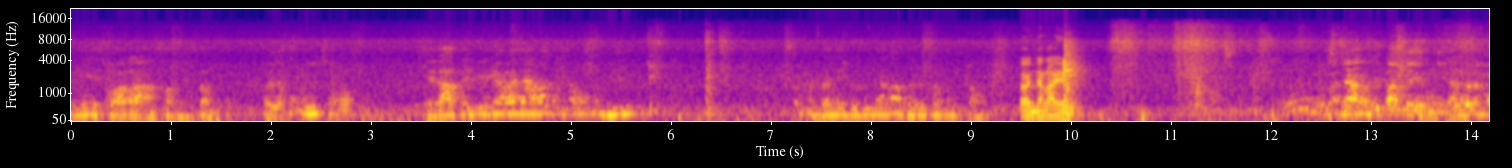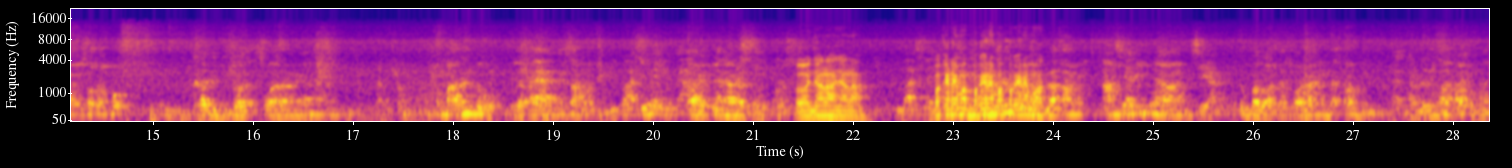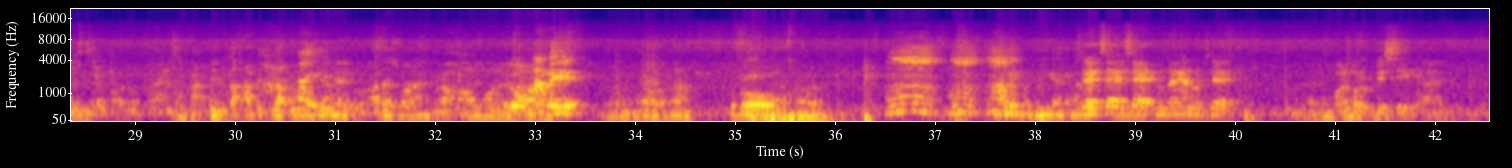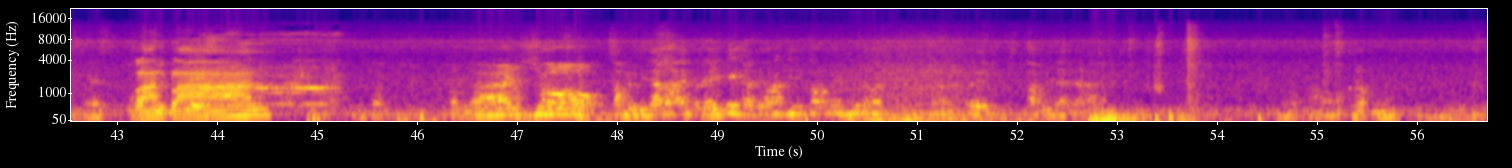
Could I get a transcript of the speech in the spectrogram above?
Ini suara asam hitam. Ya kuwi TV nyala nyala di kalau di. Andanya dulu nyala baru asam hitam. Eh, nyala di pantai ini. Antara mau suara kok kali juga suaranya kemarin tuh ya kayak ini sama ini oh itu nyala tuh Oh, nyala nyala. Pakai remote, pakai remote, pakai remote. belakang amplinya itu baru ada suaranya nggak tahu di ada kemarin di atik belakang amplinya itu ada suaranya nah Burung. Anu Yes. Pelan-pelan. Lah yo. sambil dinyalain Eh, ini orang di colokin dulu kan. Eh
